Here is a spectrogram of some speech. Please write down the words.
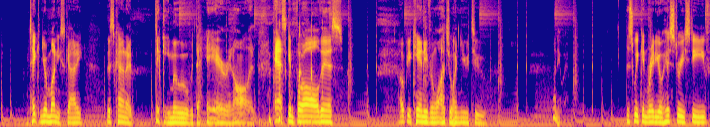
I'm taking your money, Scotty. This kind of dicky move with the hair and all this, asking for all this. I hope you can't even watch on YouTube. Anyway, this week in radio history, Steve,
